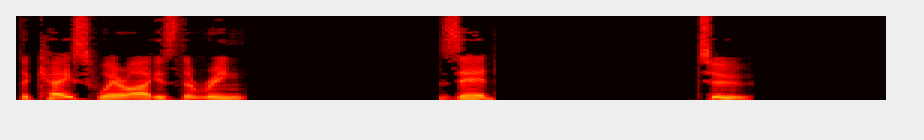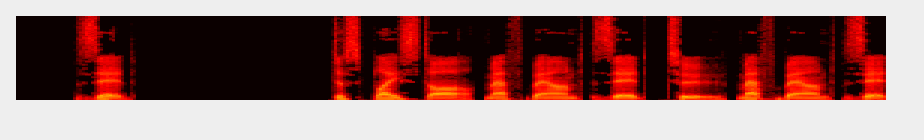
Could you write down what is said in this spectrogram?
The case where I is the ring Z 2 Z. Display style mathbound Z 2 math bound Z.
